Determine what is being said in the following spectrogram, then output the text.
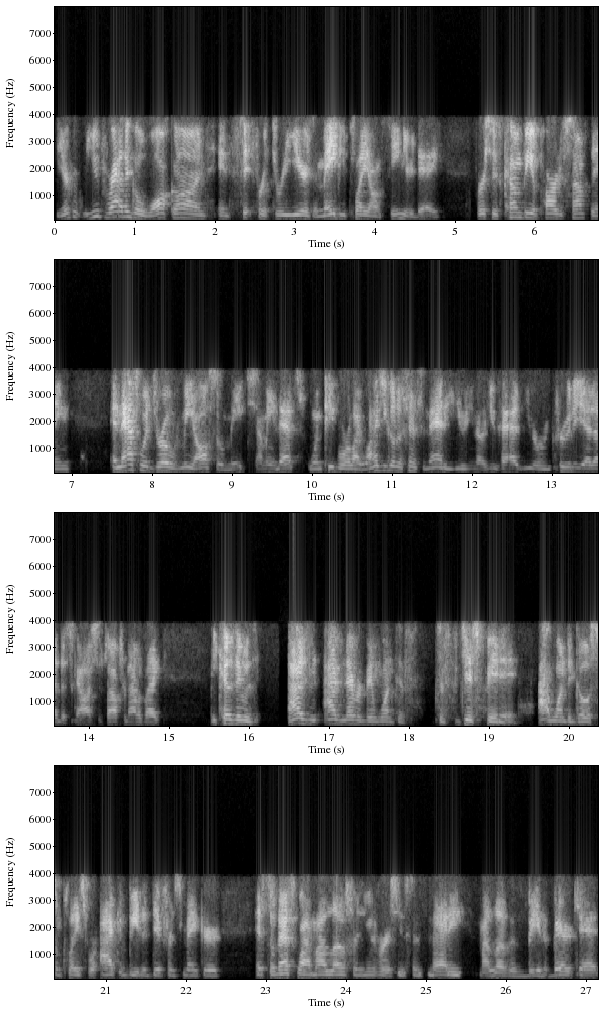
you're you'd rather go walk on and sit for three years and maybe play on senior day versus come be a part of something and that's what drove me also, Meech. I mean, that's when people were like, "Why'd you go to Cincinnati? You you know you had you were recruited, you had other scholarships offered." And I was like, because it was I was I've never been one to to just fit in. I wanted to go someplace where I could be the difference maker, and so that's why my love for the University of Cincinnati, my love of being a Bearcat,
